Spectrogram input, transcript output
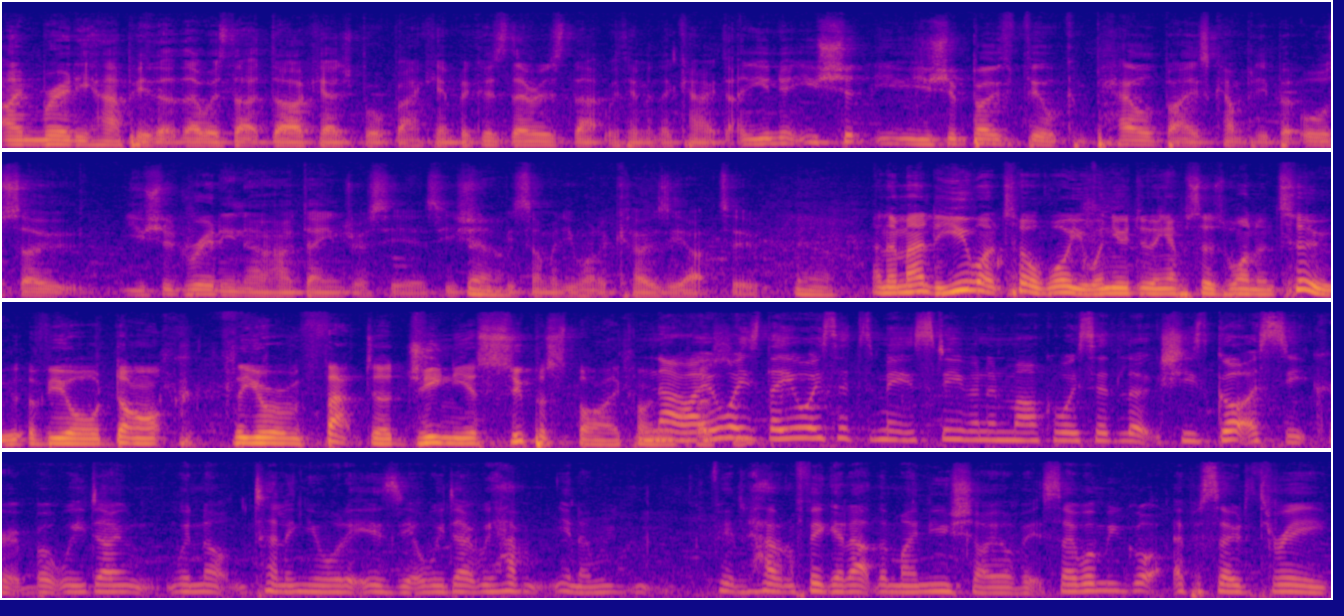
I'm really happy that there was that dark edge brought back in because there is that with him in the character. And you know, you should you should both feel compelled by his company, but also you should really know how dangerous he is. He shouldn't Yeah. be someone you want to cozy up to. Yeah. And Amanda, you weren't told, were you, when you were doing episodes one and two, of your dark, that you're in fact a genius super spy kind No, of I always they always said to me, Stephen and Mark always said, look, she's got a secret, but we don't, we're not telling you what it is yet. We don't, we haven't, you know, we haven't figured out the minutiae of it. So when we got episode three,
